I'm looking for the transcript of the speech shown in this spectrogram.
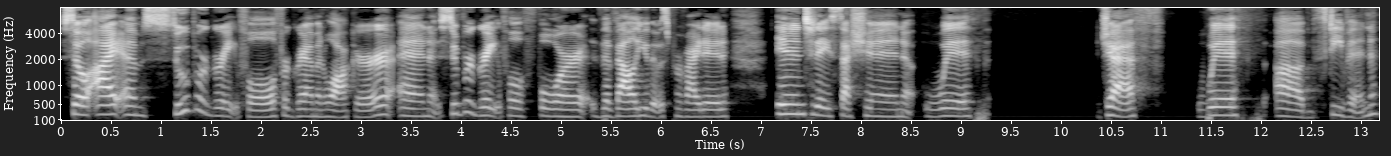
So I am super grateful for Graham and Walker and super grateful for the value that was provided in today's session with Jeff, with um, Steven,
